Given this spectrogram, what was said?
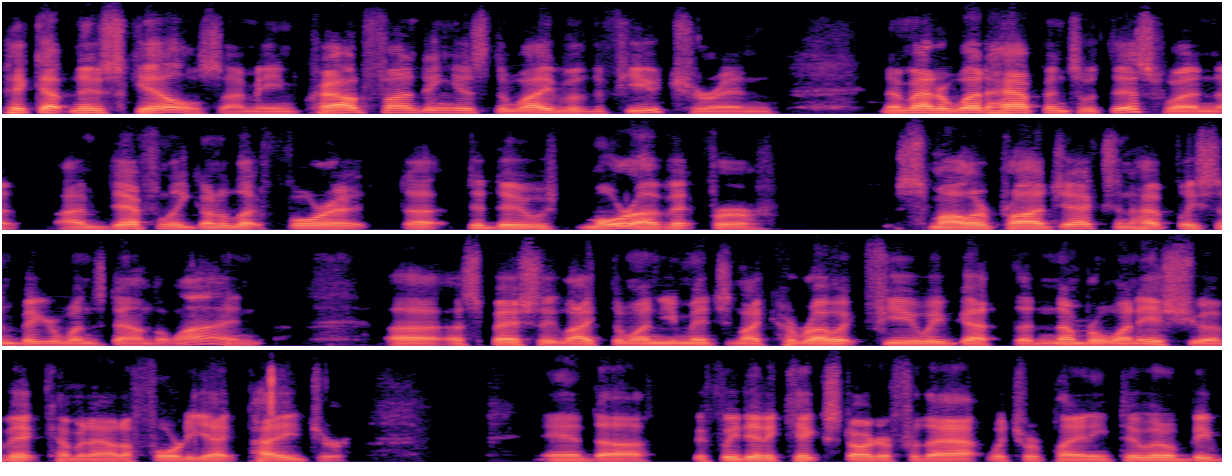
pick up new skills. I mean, crowdfunding is the wave of the future, and no matter what happens with this one, I'm definitely going to look for it uh, to do more of it for smaller projects and hopefully some bigger ones down the line uh, especially like the one you mentioned, like Heroic Few. We've got the number one issue of it coming out, a 48 pager. And uh, if we did a Kickstarter for that, which we're planning to, it'll be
